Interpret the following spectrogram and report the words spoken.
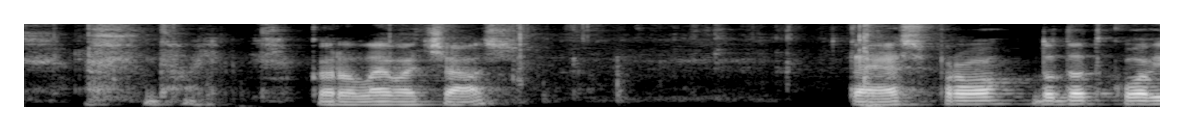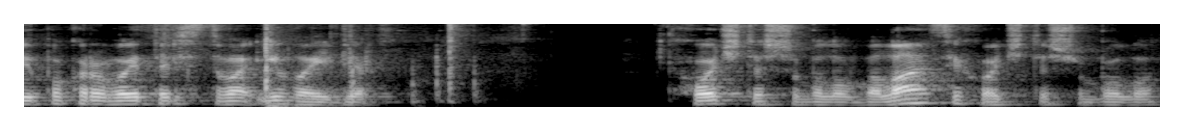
Далі. Королева чаш. Теж про додаткові покровительства і вибір. Хочете, щоб було в балансі, хочете, щоб було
